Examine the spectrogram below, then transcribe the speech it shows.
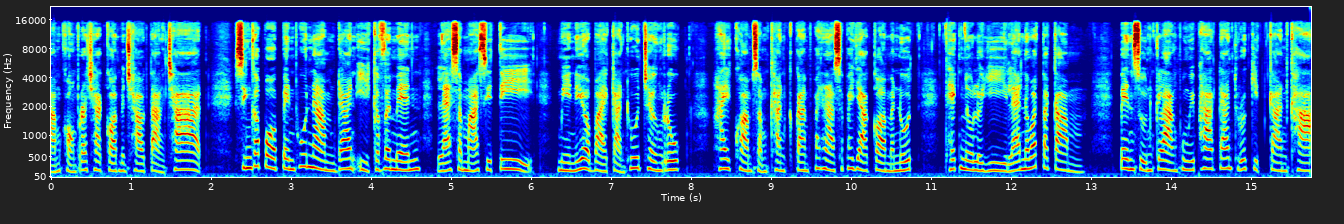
3ของประชากรเป็นชาวต่างชาติ สิงคโปร์เป็นผู้นำด้าน e-government และ smart city มีนโยบายการทูตเชิงรุก ให้ความสำคัญกับการพัฒนาทรัพยากรมนุษย์ เทคโนโลยีและนวัตกรรม เป็นศูนย์กลางภูมิภาคด้านธุรกิจการค้า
